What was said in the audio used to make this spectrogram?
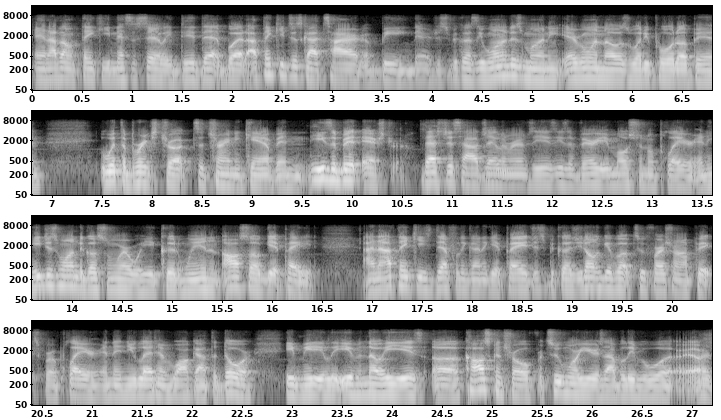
And I don't think he necessarily did that, but I think he just got tired of being there just because he wanted his money. Everyone knows what he pulled up in with the Brinks truck to training camp, and he's a bit extra. That's just how Jalen Ramsey is. He's a very emotional player, and he just wanted to go somewhere where he could win and also get paid. And I think he's definitely going to get paid just because you don't give up two first round picks for a player and then you let him walk out the door immediately, even though he is uh, cost control for two more years, I believe it would, or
